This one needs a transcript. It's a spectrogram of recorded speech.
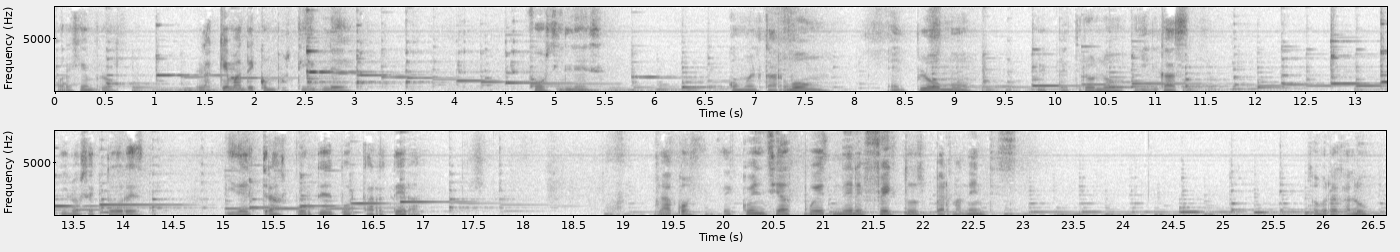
Por ejemplo, la quema de combustible fósiles como el carbón, el plomo, el petróleo y el gas. Y los sectores y del transporte por carretera. Las consecuencias pueden tener efectos permanentes sobre la salud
